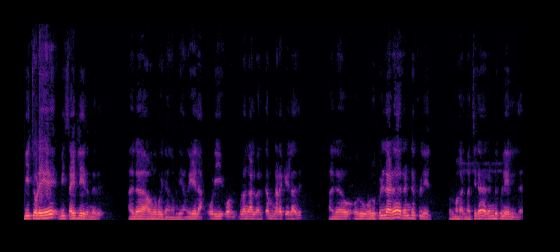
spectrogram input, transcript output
பீச்சோடையே பீச் சைட்லேயே இருந்தது. அதில் அவங்க போயிட்டாங்க அப்படி அவங்க ஏலா ஓடி ஓ- முழங்கால் வருத்தம் நடக்க இயலாது. அதில் ஒரு ஒரு பிள்ளையோட ரெண்டு பிள்ளைகள். ஒரு மகள் மச்சிட ரெண்டு பிள்ளைகள் இல்லை.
